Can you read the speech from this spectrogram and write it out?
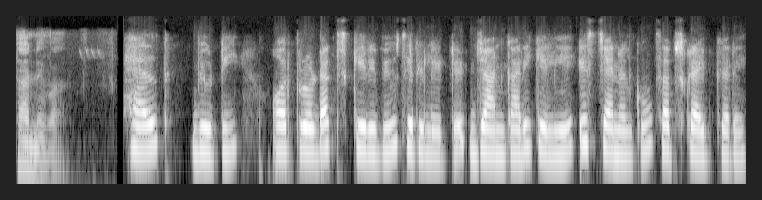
धन्यवाद। हेल्थ, ब्यूटी और प्रोडक्ट्स के रिव्यू से रिलेटेड जानकारी के लिए इस चैनल को सब्सक्राइब करें।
